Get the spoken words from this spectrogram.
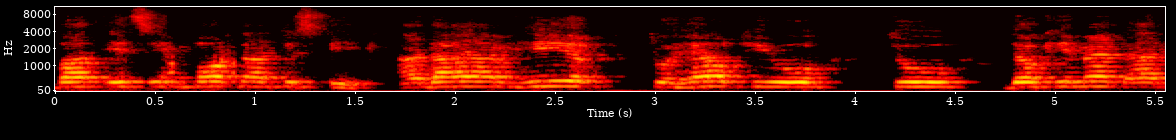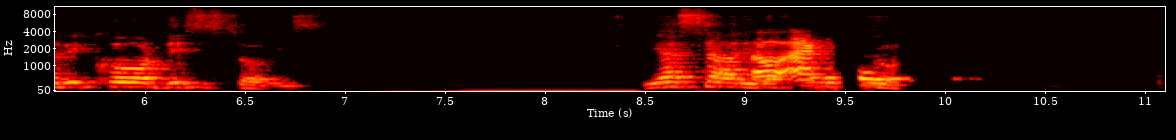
but it's important to speak. And I am here to help you to document and record these stories. Yes, Sally. Oh, the floor is actually,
